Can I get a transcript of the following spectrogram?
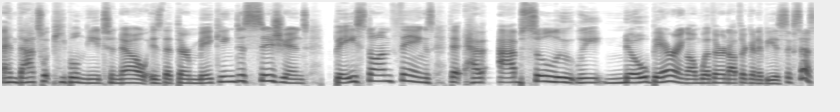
and that's what people need to know is that they're making decisions based on things that have absolutely no bearing on whether or not they're going to be a success.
